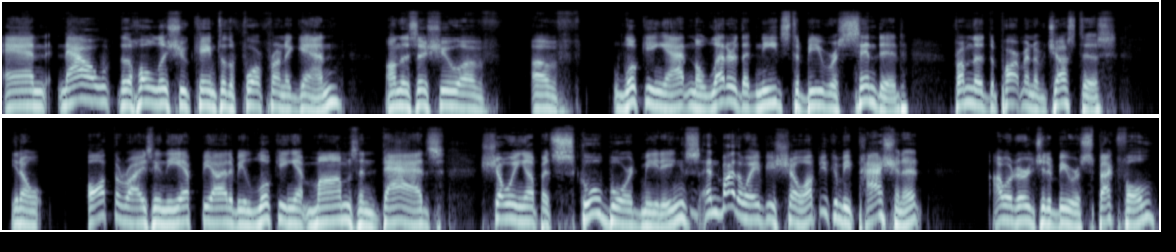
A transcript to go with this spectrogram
And now the whole issue came to the forefront again on this issue of, of looking at and the letter that needs to be rescinded from the Department of Justice, you know, authorizing the FBI to be looking at moms and dads showing up at school board meetings. And by the way, if you show up, you can be passionate. I would urge you to be respectful.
